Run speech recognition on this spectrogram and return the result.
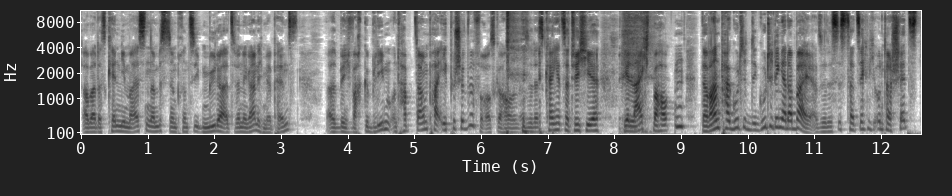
aber das kennen die meisten, dann bist du im Prinzip müder, als wenn du gar nicht mehr pennst. Also bin ich wach geblieben und hab da ein paar epische Würfe rausgehauen. Also das kann ich jetzt natürlich hier, hier leicht behaupten. Da waren ein paar gute, gute Dinger dabei. Also das ist tatsächlich unterschätzt,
